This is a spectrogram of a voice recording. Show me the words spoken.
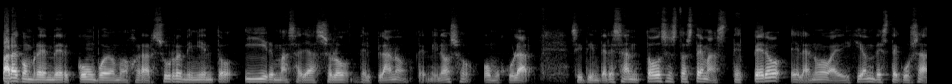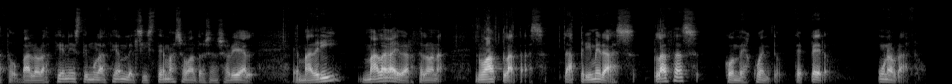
para comprender cómo podemos mejorar su rendimiento e ir más allá solo del plano tendinoso o muscular. Si te interesan todos estos temas, te espero en la nueva edición de este cursazo, Valoración y Estimulación del Sistema Somatosensorial, en Madrid, Málaga y Barcelona. Nuevas plazas, las primeras plazas con descuento. Te espero. Un abrazo.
